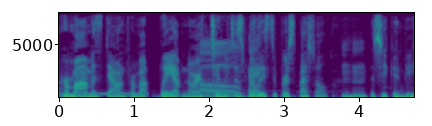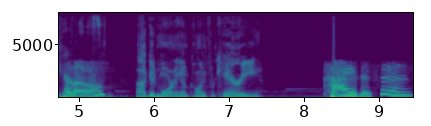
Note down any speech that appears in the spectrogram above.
her mom is down from up way up north too, which Oh, is okay. really super special Mhm. that she can be here. Hello. this. Ah, good morning. I'm calling for Carrie. Hi, this is.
